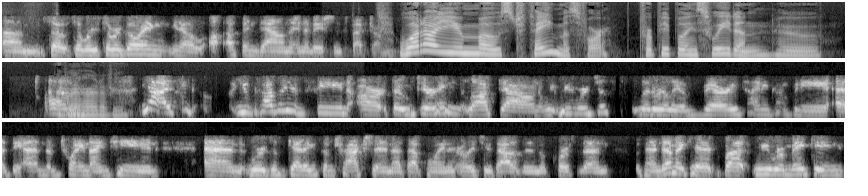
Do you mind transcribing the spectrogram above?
Um, so, so we're so we're going, you know, up and down the innovation spectrum. what are you most famous for? For people in Sweden who never Um, heard of you. yeah, I think you probably have seen our. So during lockdown, we, we were just literally a very tiny company at the end of 2019, and we're just getting some traction at that point in early 2000. Of course, then the pandemic hit, but we were making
